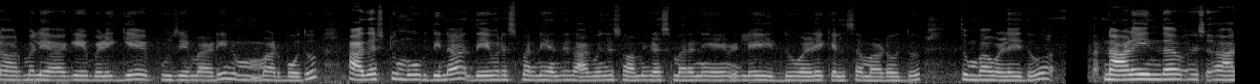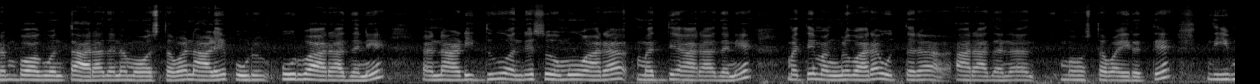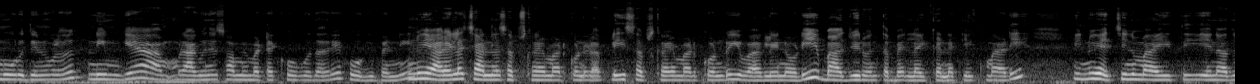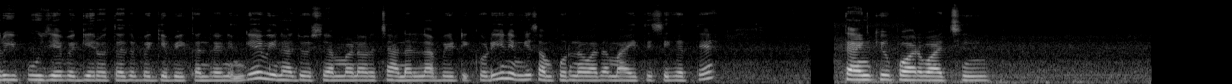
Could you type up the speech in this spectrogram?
ನಾರ್ಮಲಿ ಹಾಗೆ ಬೆಳಿಗ್ಗೆ ಪೂಜೆ ಮಾಡಿ ಮಾಡ್ಬೋದು. ಆದಷ್ಟು ಮೂರು ದಿನ ದೇವರ ಸ್ಮರಣೆ ಅಂದರೆ ರಾಘವೇಂದ್ರ ಸ್ವಾಮಿಗಳ ಸ್ಮರಣೆಯಲ್ಲೇ ಇದ್ದು ಒಳ್ಳೆಯ ಕೆಲಸ ಮಾಡೋದು ತುಂಬ ಒಳ್ಳೆಯದು ನಾಳೆಯಿಂದ ಆರಂಭವಾಗುವಂಥ ಆರಾಧನಾ ಮಹೋತ್ಸವ ನಾಳೆ ಪೂರ್ವ ಪೂರ್ವ ಆರಾಧನೆ ನಾಡಿದ್ದು ಅಂದರೆ ಸೋಮವಾರ ಮಧ್ಯ ಆರಾಧನೆ, ಮತ್ತು ಮಂಗಳವಾರ ಉತ್ತರ ಆರಾಧನಾ ಮಹೋತ್ಸವ ಇರುತ್ತೆ. ಈ ಮೂರು ದಿನಗಳು ನಿಮಗೆ ರಾಘವೇಂದ್ರ ಸ್ವಾಮಿ ಮಠಕ್ಕೆ ಹೋಗೋದಾದರೆ ಹೋಗಿ ಬನ್ನಿ. ಇನ್ನು ಯಾರೆಲ್ಲ ಚಾನಲ್ ಸಬ್ಸ್ಕ್ರೈಬ್ ಮಾಡ್ಕೊಂಡಿಲ್ಲ ಪ್ಲೀಸ್ ಸಬ್ಸ್ಕ್ರೈಬ್ ಮಾಡಿಕೊಂಡು ಇವಾಗಲೇ ನೋಡಿ, ಬಾಜು ಇರುವಂಥ ಬೆಲ್ ಐಕನ್ನ ಕ್ಲಿಕ್ ಮಾಡಿ. ಇನ್ನೂ ಹೆಚ್ಚಿನ ಮಾಹಿತಿ ಏನಾದರೂ ಈ ಪೂಜೆ ಬಗ್ಗೆ ಇರುತ್ತೆ, ಅದ್ರ ಬಗ್ಗೆ ಬೇಕಂದರೆ ನಿಮಗೆ ವೀಣಾ ಜೋಶಿ ಅಮ್ಮನವರ ಚಾನಲ್ನ ಭೇಟಿ ಕೊಡಿ, ನಿಮಗೆ ಸಂಪೂರ್ಣವಾದ ಮಾಹಿತಿ ಸಿಗುತ್ತೆ. Thank you for watching.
